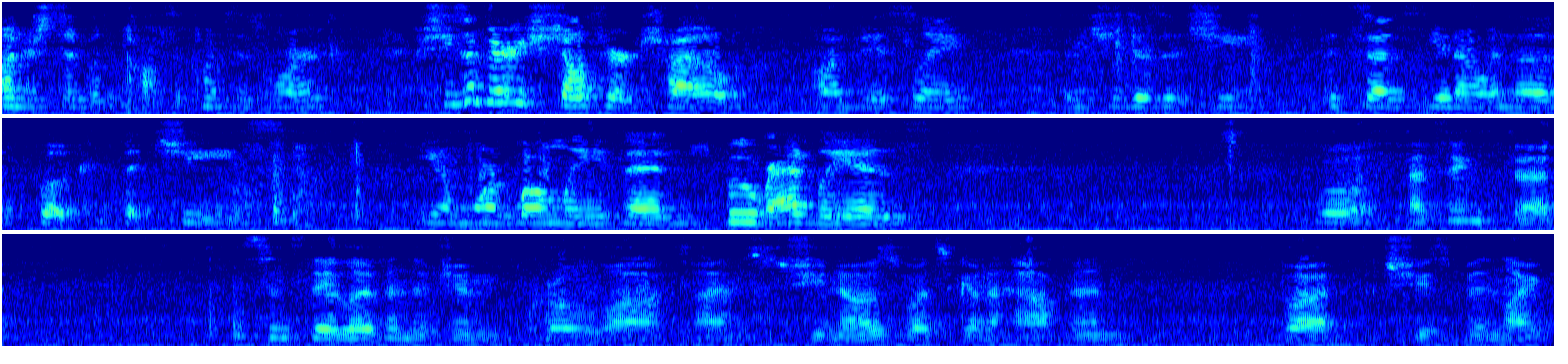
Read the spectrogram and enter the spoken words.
understood what the consequences were? She's a very sheltered child, obviously. I mean, she doesn't. She it says, you know, in the book that she's, you know, more lonely than Boo Radley is. Well, I think that since they live in the Jim Crow law times, she knows what's gonna happen, but she's been like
